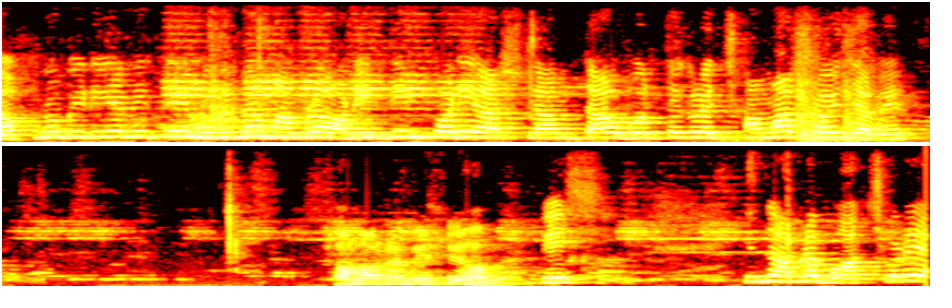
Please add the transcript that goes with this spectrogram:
লখনৌ বিরিয়ানিতে মিনিমাম আমরা অনেক দিন পরই আসলাম তাও বলতে গেলে ছ মাস হয়ে যাবে। ছ মাসের বেশি হবে? বেশি। কিন্তু আমরা বছরে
